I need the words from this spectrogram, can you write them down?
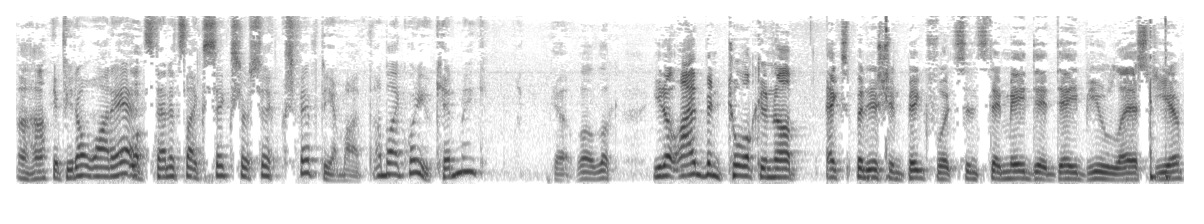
Uh huh. If you don't want ads, Well- then it's like six or six fifty a month. I'm like, what are you kidding me? Yeah, well, look, you know, I've been talking up Expedition Bigfoot since they made their debut last year.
